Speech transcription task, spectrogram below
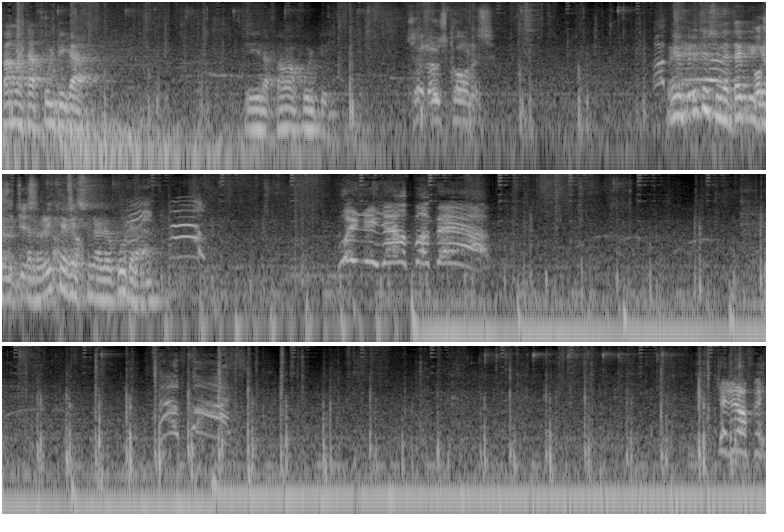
Fama está full picada. Sí, la fama full pic. Check those corners. Oye, pero este es un ataque terrorista que es una locura. ¿eh? We need help up here! Help us! Get it off me!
